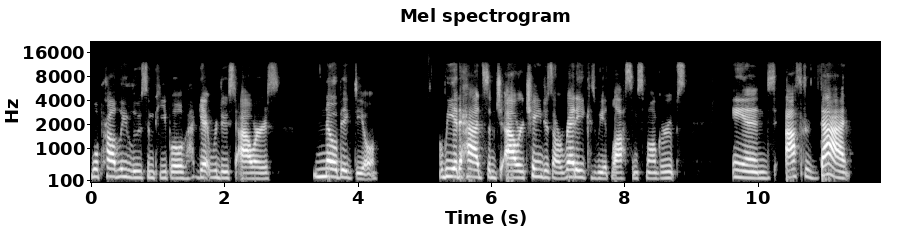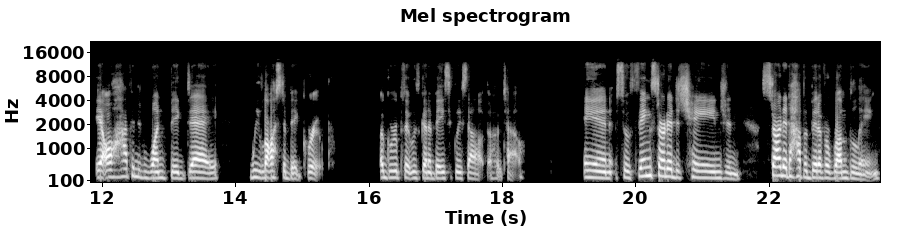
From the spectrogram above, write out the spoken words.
we'll probably lose some people, get reduced hours. No big deal. We had had some hour changes already because we had lost some small groups. And after that, it all happened in one big day. We lost a big group, a group that was going to basically sell out the hotel. And so things started to change and started to have a bit of a rumbling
